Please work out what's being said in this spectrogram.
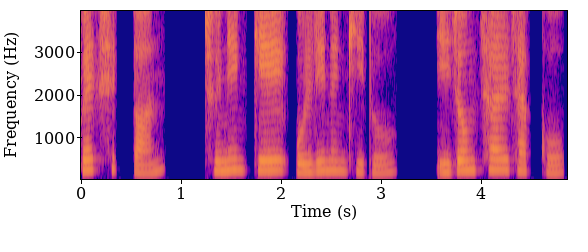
510번 주님께 올리는 기도 이종철 작곡.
